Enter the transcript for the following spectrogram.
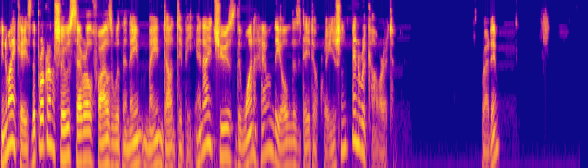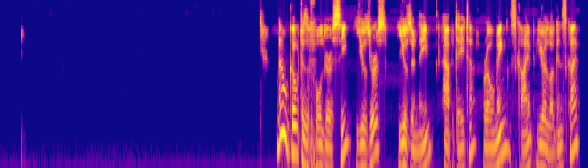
In my case, the program shows several files with the name main.db, and I choose the one having the oldest date of creation and recover it. Ready? Now go to the folder C Users, Username, App Data, Roaming, Skype, your login Skype,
